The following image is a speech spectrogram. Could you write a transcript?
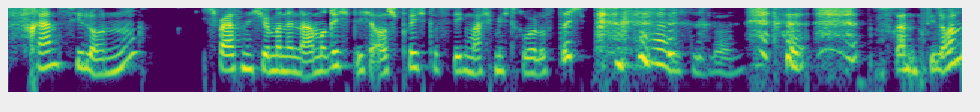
Francillon ich weiß nicht, wie man den Namen richtig ausspricht, deswegen mache ich mich drüber lustig. Franzilon. Franzilon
